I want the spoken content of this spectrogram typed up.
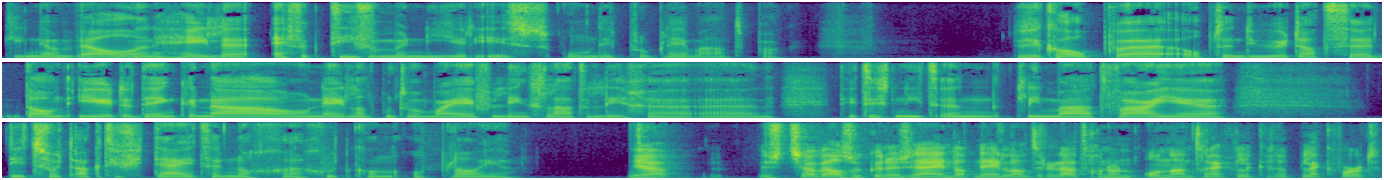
samenwerking wel een hele effectieve manier is om dit probleem aan te pakken. Dus ik hoop uh, op den duur dat ze dan eerder denken: Nou, Nederland moeten we maar even links laten liggen. Uh, dit is niet een klimaat waar je dit soort activiteiten nog uh, goed kan opplooien. Ja, dus het zou wel zo kunnen zijn dat Nederland inderdaad gewoon een onaantrekkelijkere plek wordt.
